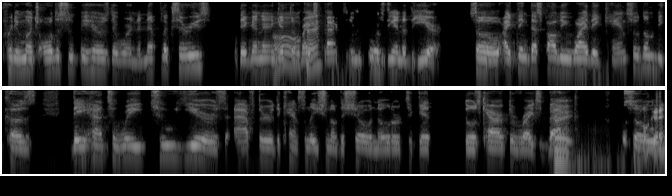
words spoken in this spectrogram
Pretty much all the superheroes that were in the Netflix series, they're gonna get Oh, the rights back towards the end of the year. So I think that's probably why they canceled them because they had to wait two years after the cancellation of the show in order to get those character rights back. Right. So Okay.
